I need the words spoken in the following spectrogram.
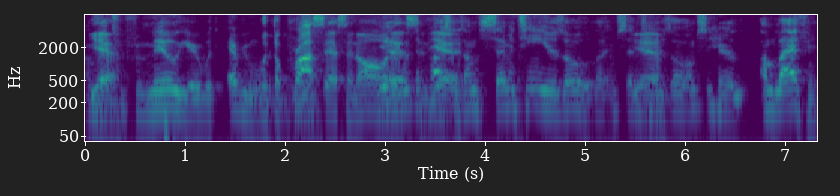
I'm Yeah. not too familiar with everyone With the you know? process and all yeah, this. with the process. yeah. I'm 17 years old. Like I'm 17 Yeah. years old. I'm sitting here. I'm laughing.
